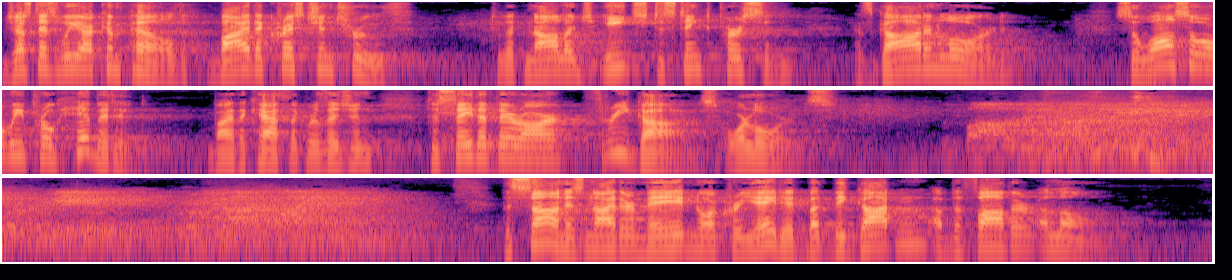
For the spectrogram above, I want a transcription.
Just as we are compelled by the Christian truth to acknowledge each distinct person as God and Lord, so also are we prohibited by the Catholic religion to say that there are three gods or lords. The Father is The Son is neither made nor created, but begotten of the Father alone.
